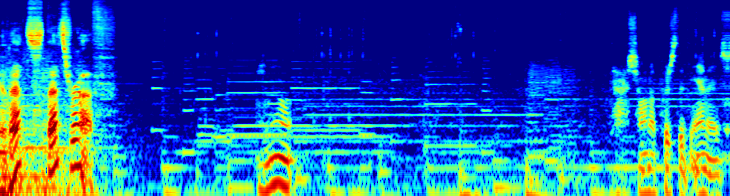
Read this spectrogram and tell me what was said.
Yeah, that's that's rough. You know, gosh, I want to push the damage.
